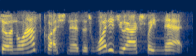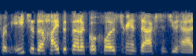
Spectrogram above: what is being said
So, and the last question is, is what did you actually net from each of the hypothetical closed transactions you had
